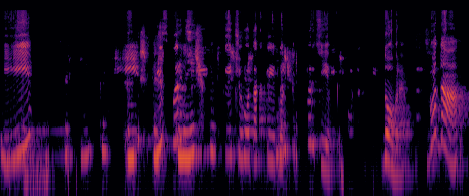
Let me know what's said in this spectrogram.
і, і, і спиртівки, чого так тихо, спиртівки. Добре. Вода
